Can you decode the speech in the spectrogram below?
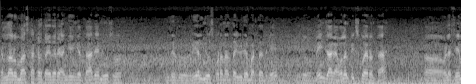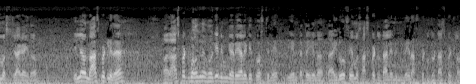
ಎಲ್ಲರೂ ಮಾಸ್ಕ್ ಹಾಕೊಳ್ತಾ ಇದ್ದಾರೆ. ಹಂಗೆ ಹಿಂಗೆ ಅಂತ. ಅದೇ ನ್ಯೂಸು ಇದು ರಿಯಲ್ ನ್ಯೂಸ್ ಕೊಡೋಣ ಅಂತ ವಿಡಿಯೋ ಮಾಡ್ತಾ ಇದ್ದೀನಿ. ಇದು ಮೇನ್ ಜಾಗ ಒಲಿಂಪಿಕ್ ಸ್ಕ್ವೇರ್ ಅಂತ. ಒಳ್ಳೆ ಫೇಮಸ್ ಜಾಗ ಇದು. ಇಲ್ಲೇ ಒಂದು ಹಾಸ್ಪಿಟ್ಲ್ ಇದೆ. ಆ ಹಾಸ್ಪಿಟ್ಲ್ ಒಳಗಡೆ ಹೋಗಿ ನಿಮಗೆ ರಿಯಾಲಿಟಿ ತೋರಿಸ್ತೀನಿ. ಏನು ಕತೆ ಏನು ಅಂತ. ಇದು famous hospital Dalian main hospital ದೊಡ್ಡ ಹಾಸ್ಪಿಟ್ಲು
